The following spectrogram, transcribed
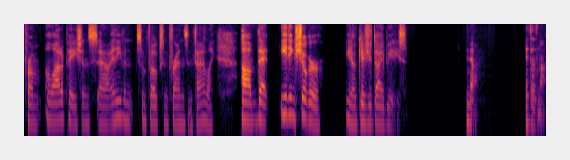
from a lot of patients uh, and even some folks and friends and family um that eating sugar you know gives you diabetes no it does not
